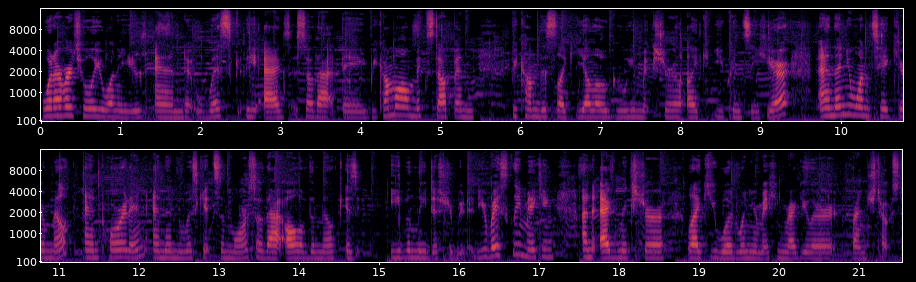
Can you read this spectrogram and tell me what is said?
whatever tool you want to use and whisk the eggs so that they become all mixed up and become this like yellow gooey mixture like you can see here. And then you want to take your milk and pour it in and then whisk it some more so that all of the milk is evenly distributed. You're basically making an egg mixture like you would when you're making regular French toast.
